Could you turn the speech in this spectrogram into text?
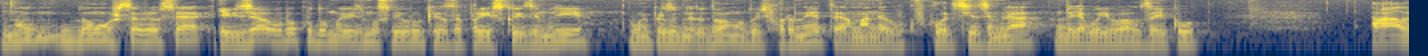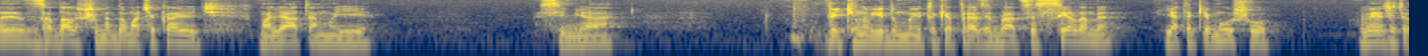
Ну, думав, що це вже все. І взяв в руку, думаю, візьму собі в руки з запорізької землі. Вони прийдуть мене додому, будуть хоронити, а в мене в колодці земля, де я воював, за яку. Але згадав, що мене вдома чекають малята мої, сім'я. Викинув її, думаю, таке треба зібратися з силами. Я таке мушу вижити.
